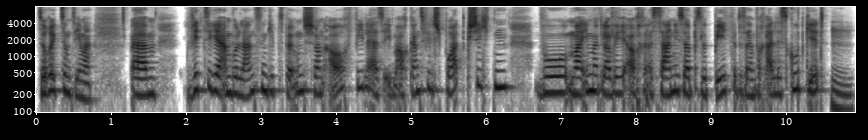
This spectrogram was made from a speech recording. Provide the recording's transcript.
Zurück zum Thema. Ähm, Witzige Ambulanzen gibt's bei uns schon auch viele, also eben auch ganz viele Sportgeschichten, wo man immer, glaube ich, auch Sani so ein bisschen betet, dass einfach alles gut geht. Mhm.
